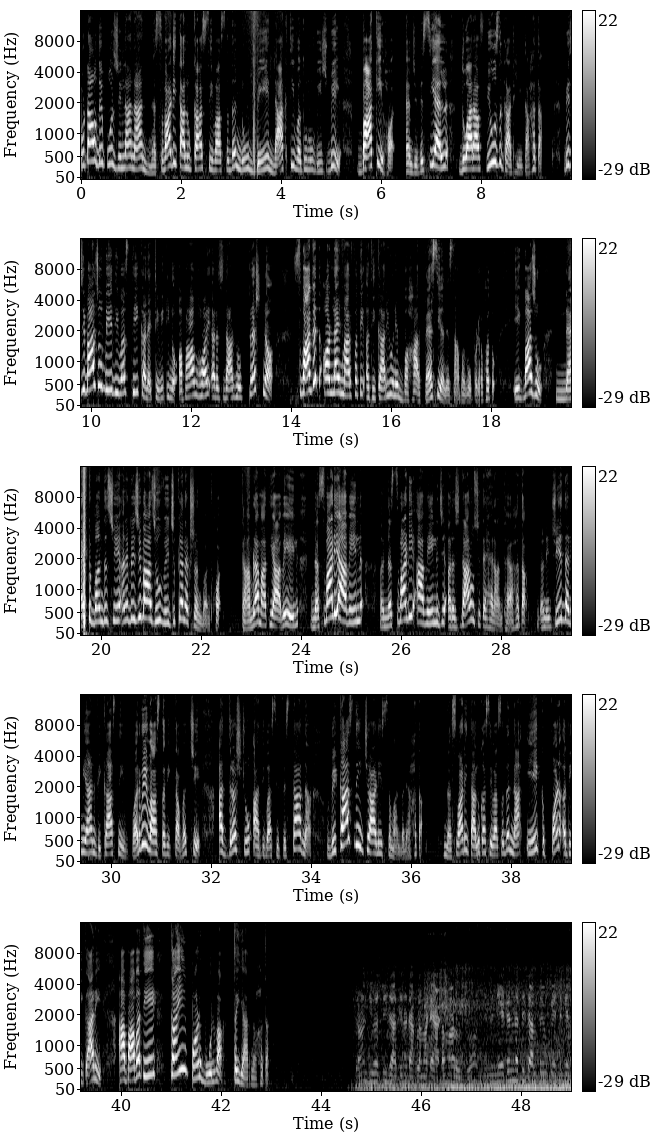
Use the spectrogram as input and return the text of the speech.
છોટાઉદેપુર જિલ્લાના નસવાડી તાલુકા સેવા સદનનું બે લાખથી વધુનું વીજ બિલ બાકી હોય. એમજીવીસીએલ દ્વારા ફ્યુઝ કાઢી લીધા હતા. બીજી બાજુ બે દિવસથી કનેક્ટિવિટીનો અભાવ હોય અરજદારનો પ્રશ્ન. સ્વાગત ઓનલાઈન મારફતે અધિકારીઓને બહાર બેસી અને સાંભળવો પડ્યો હતો. એક બાજુ નેટ બંધ છે અને બીજી બાજુ વીજ કનેક્શન બંધ હોય. ગામડામાંથી આવેલ, નસવાડી આવેલ નસવાડી આવેલ જે અરજદારો છે તે હેરાન થયા હતા. અને જે દરમિયાન વિકાસની વરવી વાસ્તવિકતા વચ્ચે આ દ્રશ્યો આદિવાસી વિસ્તારના વિકાસની જાળી સમાન બન્યા હતા. નસવાડી તાલુકા સેવા સદનના એક પણ અધિકારી આ બાબતે કંઈ પણ બોલવા તૈયાર ન હતા. ત્રણ દિવસથી જાતિના દાખલા માટે આટો મારું છું. નેટ નથી ચાલતું એવું કહે છે કે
